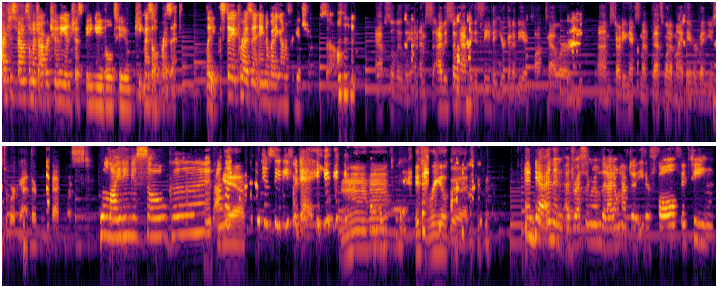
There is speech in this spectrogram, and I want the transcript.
I've just found so much opportunity in just being able to keep myself present. Like stay present ain't nobody gonna forget you so absolutely and I'm I was so happy to see that you're gonna be at Clock Tower um, starting next month. That's one of my favorite venues to work at. They're fabulous. The lighting is so good. I'm yeah. like, you can see me for days. mm-hmm. It's real good. and yeah, and then a dressing room that I don't have to either fall 15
